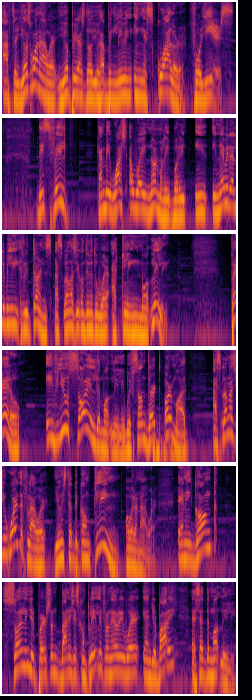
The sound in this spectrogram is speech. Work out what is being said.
After just one hour, you appear as though you have been living in squalor for years. This filth can be washed away normally, but it, it inevitably returns as long as you continue to wear a clean mud lily. Pero, if you soil the mud lily with some dirt or mud, as long as you wear the flower, you instead become clean over an hour. Any gunk soiling your person vanishes completely from everywhere in your body except the mud lily.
